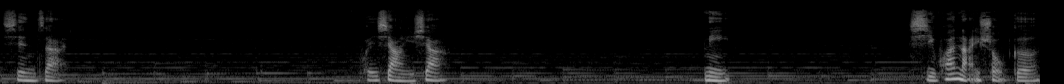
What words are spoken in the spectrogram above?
现在，回想一下，你喜欢哪一首歌？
